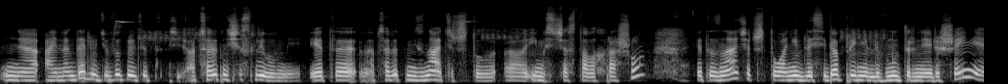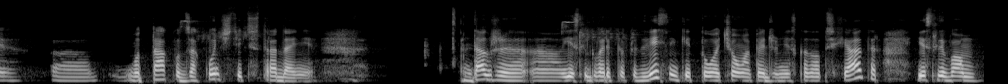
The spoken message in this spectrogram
э, а иногда люди выглядят абсолютно счастливыми. И это абсолютно не значит, что им сейчас стало хорошо. Это значит, что они для себя приняли внутреннее решение вот так вот закончить эти страдания. Также, э, если говорить про предвестники, то, о чем, опять же, мне сказал психиатр, если вам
